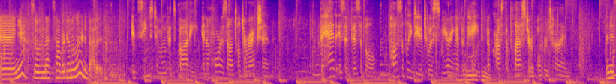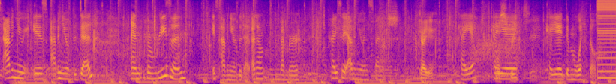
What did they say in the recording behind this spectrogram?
And yeah, so that's how we're gonna learn about it. It seems to move its body in a horizontal direction. The head isn't visible, possibly due to a smearing of the paint mm-hmm. across the plaster over time. And this avenue is Avenue of the Dead. And the reason it's Avenue of the Dead, I don't remember. How do you say avenue in Spanish? Calle. Calle? Calle. Calle de Muertos.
